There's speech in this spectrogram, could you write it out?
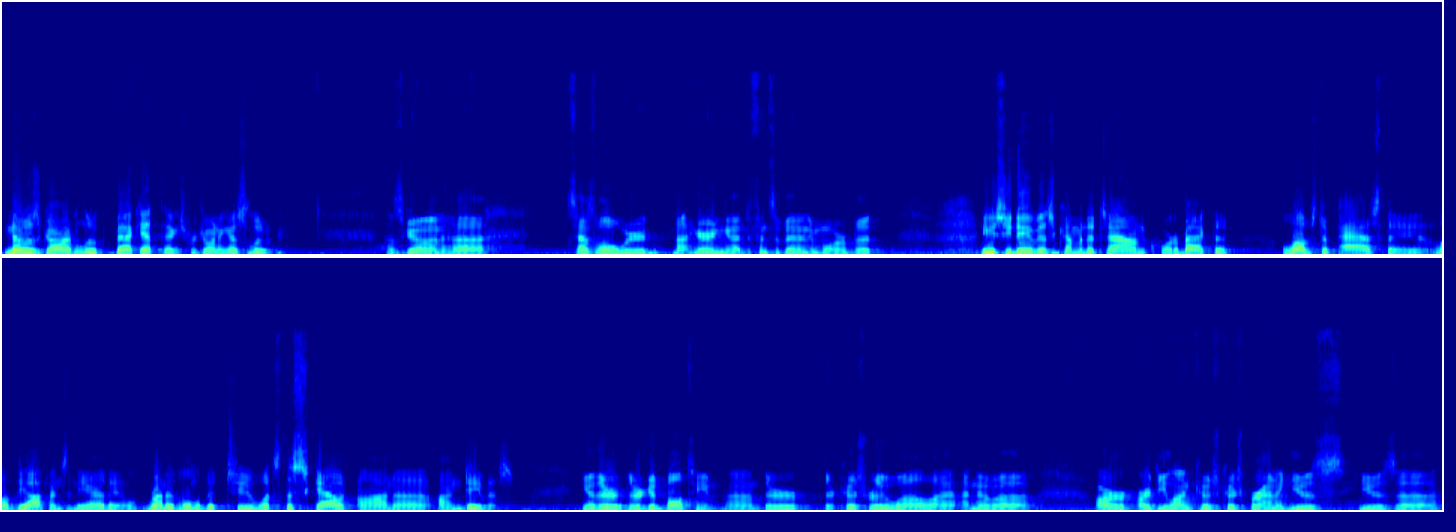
nose guard Luke Beckett. Thanks for joining us, Luke. How's it going? Uh, sounds a little weird not hearing uh, defensive end anymore, but UC Davis coming to town, quarterback that loves to pass. They love the offense in the air. They'll run it a little bit too. What's the scout on uh, on Davis? you know they're they're a good ball team. Um, they're they're coached really well. I, I know uh, our our D line coach, Coach Browning, he was he was uh,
